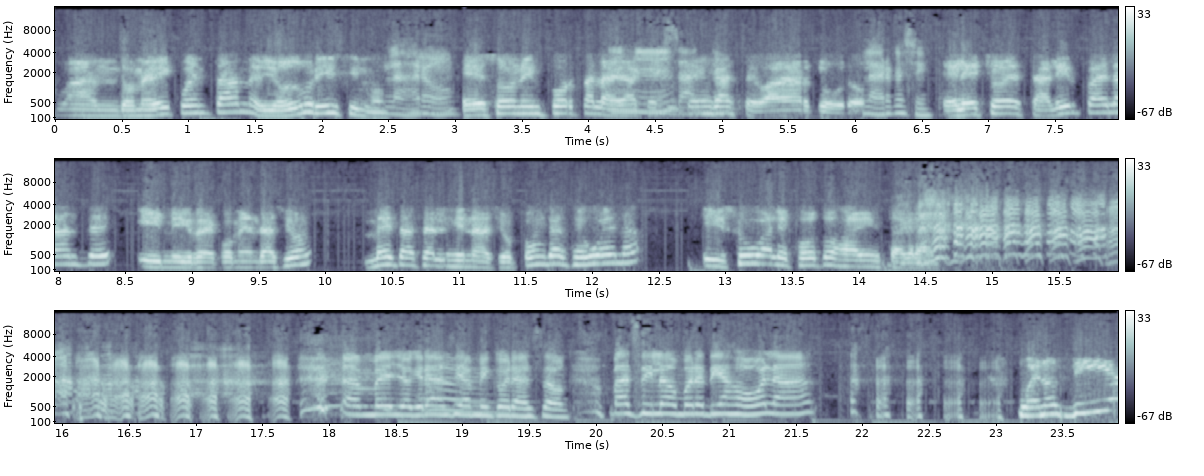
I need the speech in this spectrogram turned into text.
Cuando me di cuenta, me dio durísimo. Claro. Eso no importa la edad que tú Exacto. tengas, te va a dar duro. Claro que sí. El hecho es salir para adelante y mi recomendación, métase al gimnasio, póngase buena y súbale fotos a Instagram. Tan bello, gracias, mi corazón. Basilón, buenos días, hola. Buenos días.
